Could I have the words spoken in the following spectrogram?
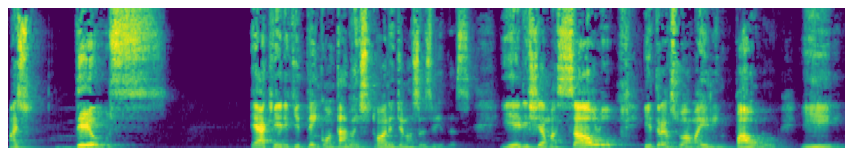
Mas Deus é aquele que tem contado a história de nossas vidas. E ele chama Saulo e transforma ele em Paulo. E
